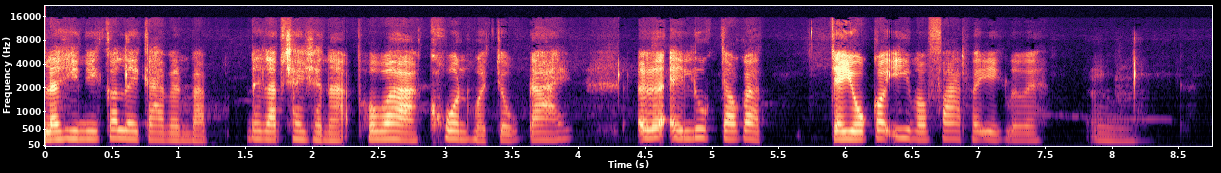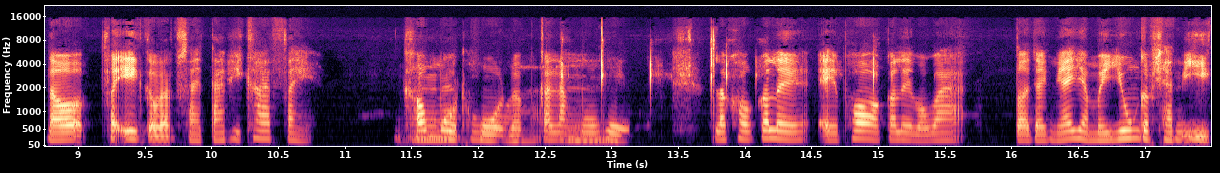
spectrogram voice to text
แล้วทีนี้ก็เลยกลายเป็นแบบได้รับชัยชนะ เพราะว่าโค่นหัวโจกได้ เออ ไอ้ลูกเจ้าก็จะยกเก้าอี้มาฟาดพระเอกเลยเออแล้วพระเอกก็แบบสายตาพิฆาตใส่เขาเออโหมดน่ากลัวโหดแบบกำลังโมโหอืมแล้วเขาก็เลยไอ้พ่อก็เลยบอกว่า ต่อจากเนี้ยอย่ามายุ่งกับฉันอีก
